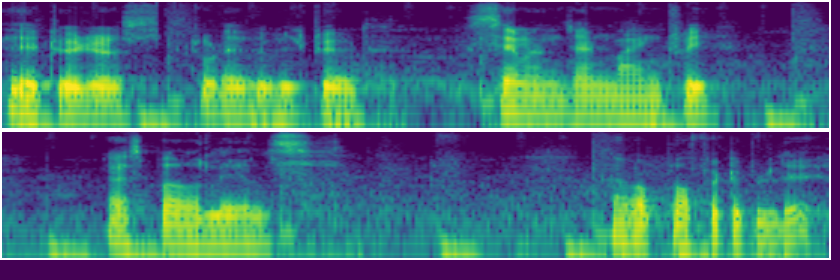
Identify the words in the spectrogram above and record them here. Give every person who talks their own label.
Speaker 1: Hey traders, today we will trade Siemens and Mindtree as per our. Have a profitable day.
